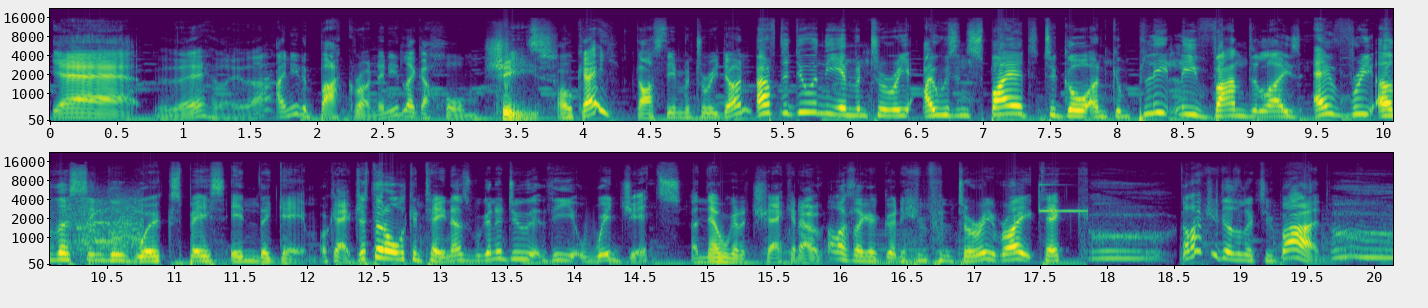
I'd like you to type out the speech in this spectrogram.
yeah, there, like that. I need a background. I need like a home. Cheese. Okay, that's the inventory done. After doing the inventory, I was inspired to go and completely vandalize every other single workspace in the game. Okay, I've just done all the containers. We're gonna do the widgets, and then we're gonna check it out. That looks like a good inventory, right? Tick. that actually doesn't look too bad.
